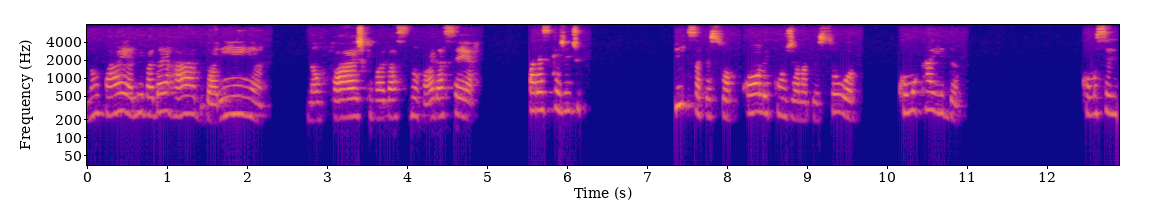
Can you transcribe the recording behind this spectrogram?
não vai, ali vai dar errado, Dorinha, não faz que vai dar, não vai dar certo. Parece que a gente fixa a pessoa, cola e congela a pessoa como caída. Como se,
